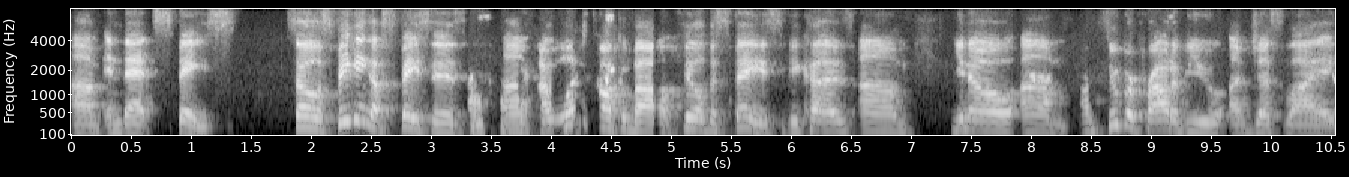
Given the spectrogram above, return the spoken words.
um, in that space. So speaking of spaces, um, I want to talk about Feel the SPACE because um, you know um, I'm super proud of you of just like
